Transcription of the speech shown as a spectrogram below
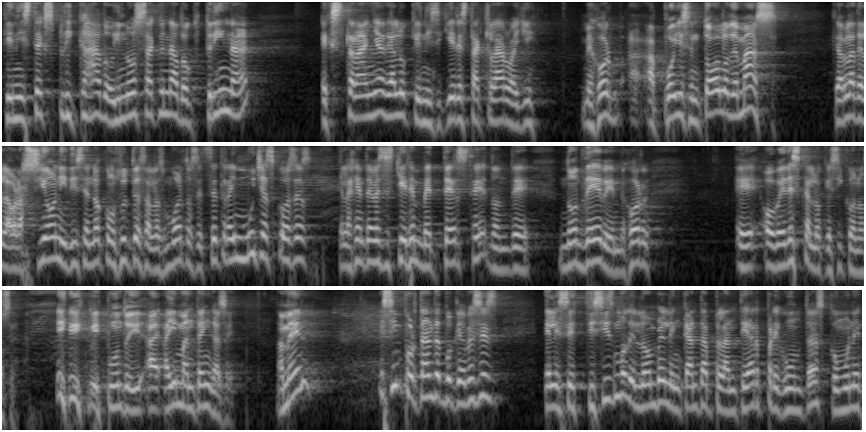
que ni está explicado y no saque una doctrina extraña de algo que ni siquiera está claro allí. Mejor apoyes en todo lo demás que habla de la oración y dice no consultes a los muertos, etc. Hay muchas cosas que la gente a veces quiere meterse donde no debe. Mejor eh, obedezca lo que sí conoce. y punto, ahí manténgase. Amén. Es importante porque a veces el escepticismo del hombre le encanta plantear preguntas como una,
